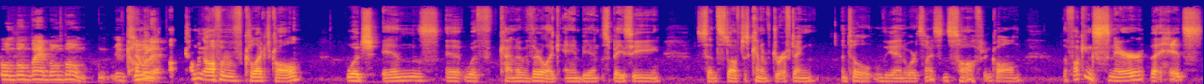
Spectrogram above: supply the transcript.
boom boom bam boom boom you're Coming doing it coming off of collect call, which ends it with kind of their like ambient spacey synth stuff just kind of drifting until the end where it's nice and soft and calm. The fucking snare that hits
